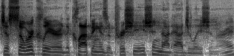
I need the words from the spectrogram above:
Just so we're clear, the clapping is appreciation, not adulation, all right?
